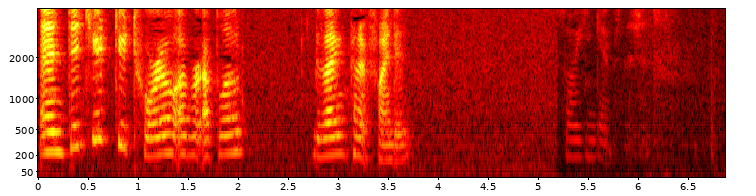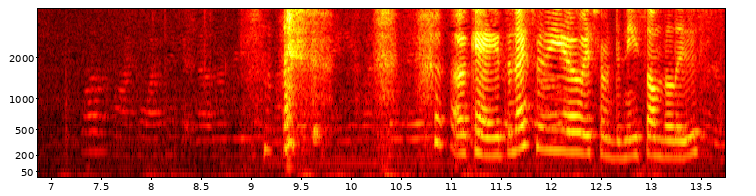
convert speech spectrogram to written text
And did your tutorial ever upload? Because I couldn't find it. so we can get position. Okay, the next video is from Denise on the Loose.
